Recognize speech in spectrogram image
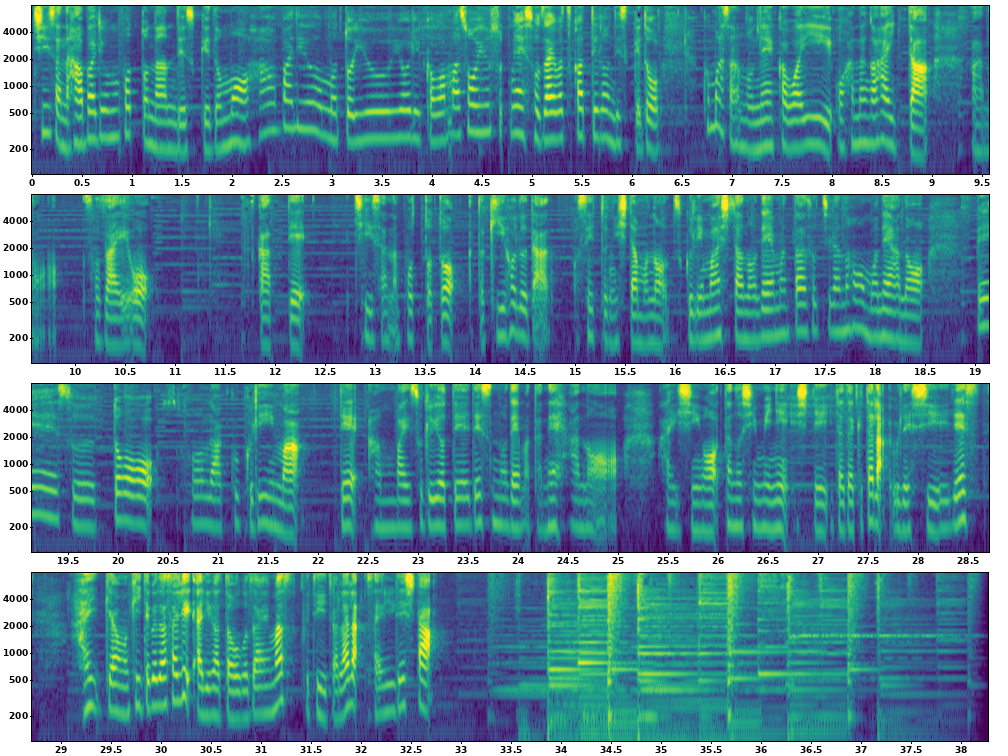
小さなハーバリウムポットなんですけどもハーバリウムというよりかは、まあ、そういう、ね、素材は使ってるんですけどくまさんのねかわいいお花が入ったあの素材を使って小さなポットとあとキーホルダーをセットにしたものを作りましたのでまたそちらの方もねあのベースとソラッククリーマーで販売する予定ですのでまたねあの配信を楽しみにしていただけたら嬉しいです。はい、今日も聞いてくださりありがとうございます。プティとララ、さゆりでした。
